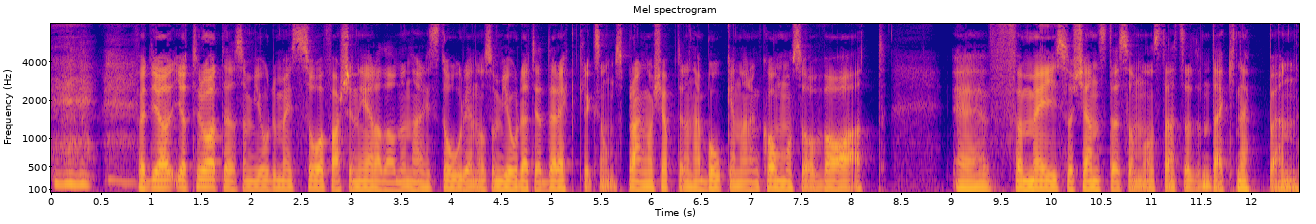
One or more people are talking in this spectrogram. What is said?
För jag, jag tror att det som gjorde mig så fascinerad av den här historien och som gjorde att jag direkt liksom sprang och köpte den här boken när den kom och så var att eh, för mig så känns det som någonstans att den där knäppen,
